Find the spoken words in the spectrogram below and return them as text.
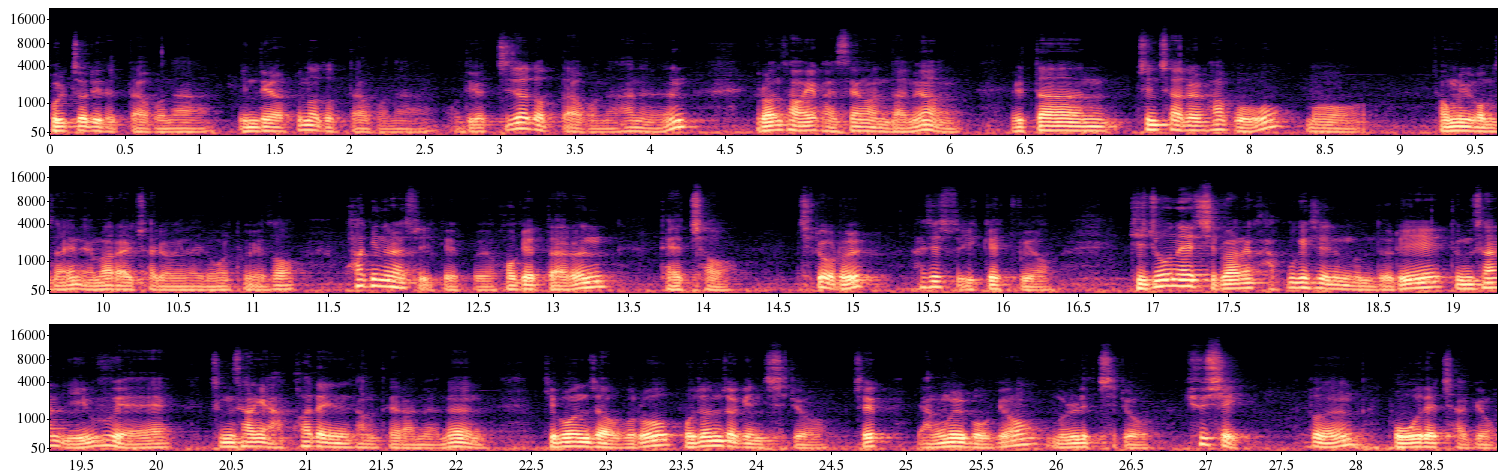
골절이 됐다거나 인대가 끊어졌다거나 어디가 찢어졌다거나 하는 그런 상황이 발생한다면 일단 진찰을 하고 뭐 정밀 검사인 MRI 촬영이나 이런 걸 통해서 확인을 할 수 있겠고요. 거기에 따른 대처, 치료를 하실 수 있겠고요. 기존의 질환을 갖고 계시는 분들이 등산 이후에 증상이 악화되어 있는 상태라면은 기본적으로 보존적인 치료, 즉 약물 복용, 물리치료, 휴식 또는 보호대 착용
